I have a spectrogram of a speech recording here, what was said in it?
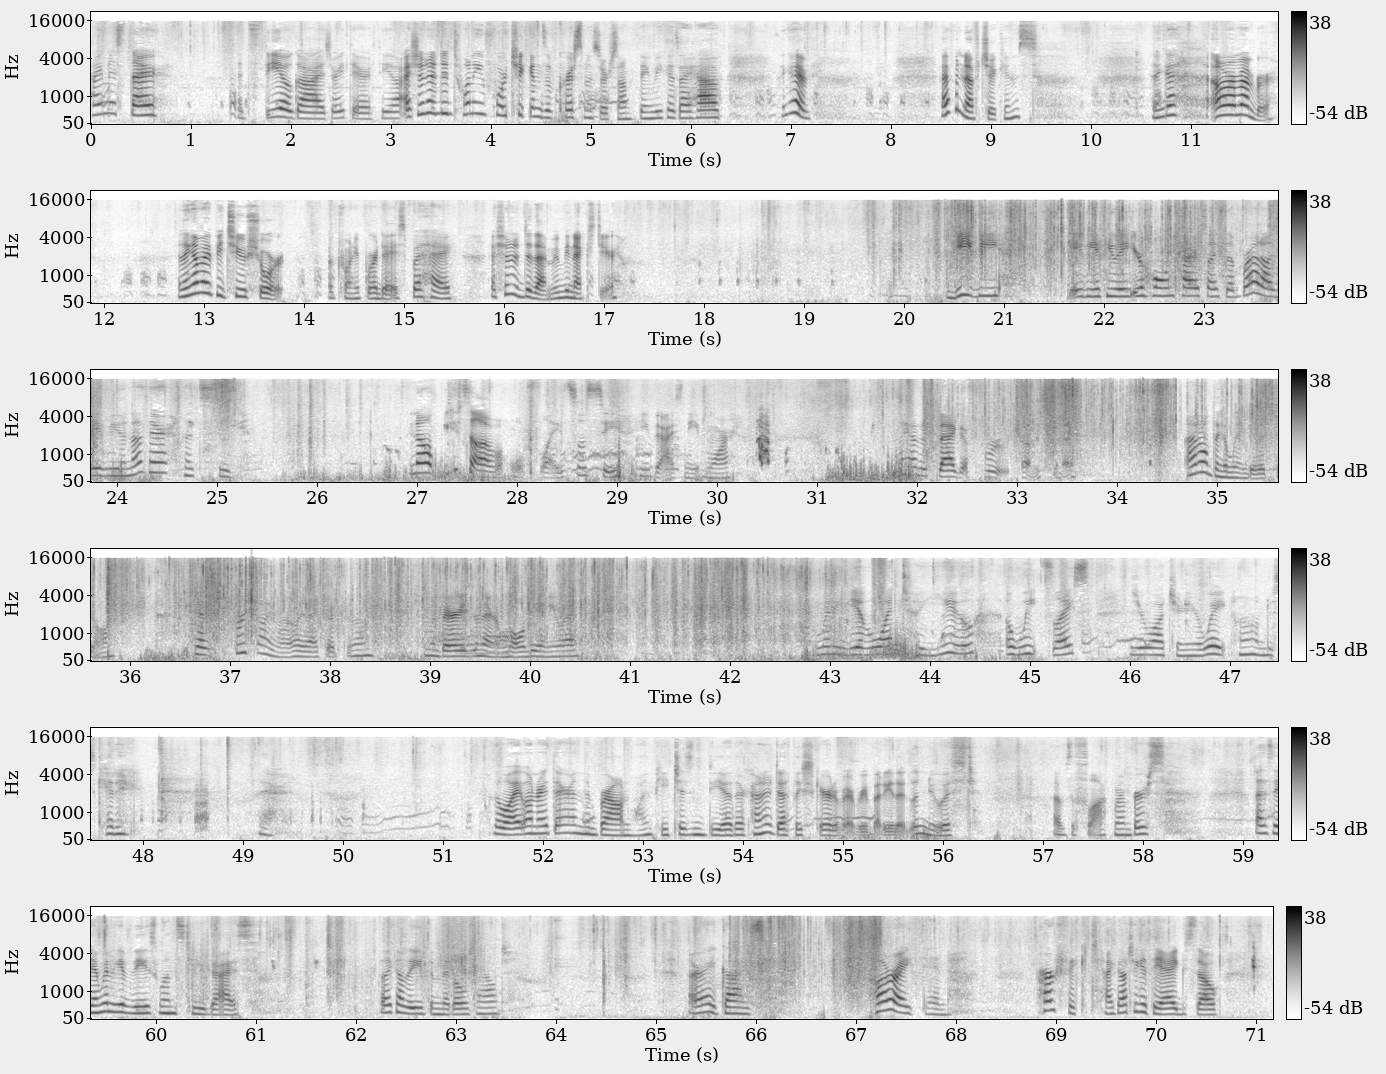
Hi, mister. That's Theo, guys, right there, Theo. I should have did 24 chickens of Christmas or something because I have, I think I have, I have enough chickens. I think I, I don't remember. I think I might be too short of 24 days, but hey, I should have did that maybe next year. Gaby, Gaby, if you ate your whole entire slice of bread, I'll give you another. Let's see. Nope, you still have a whole slice. Let's see. You guys need more. I have this bag of fruit. I'm just gonna. I don't think I'm gonna give it to them because fruit's not even really that good for them. And the berries in there are moldy anyway. I'm gonna give one to you, a wheat slice, as you're watching your weight, huh? I'm just kidding. There. The white one right there and the brown one, Peaches and Dia, they're kind of deathly scared of everybody. They're the newest of the flock members. Let's see, I'm gonna give these ones to you guys. I like how they eat the middles out. Alright guys. Alright then. Perfect. I got to get the eggs though.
